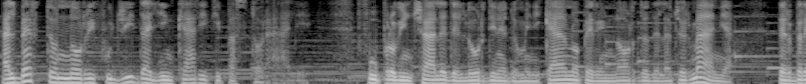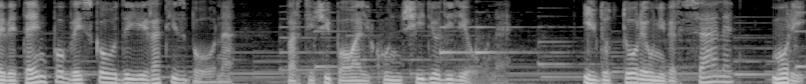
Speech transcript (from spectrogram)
Alberto non rifugì dagli incarichi pastorali. Fu provinciale dell'ordine domenicano per il nord della Germania, per breve tempo vescovo di Ratisbona, partecipò al Concilio di Lione. Il dottore universale morì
